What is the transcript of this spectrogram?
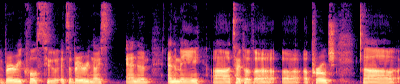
very close to, it's a very nice anim anime type of approach uh,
